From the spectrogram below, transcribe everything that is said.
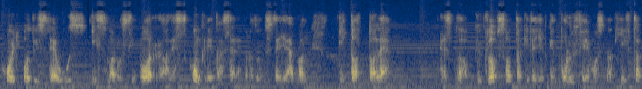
hogy Odysseus Ismaroszi borral, ez konkrétan szerepel az Odysseiában, itatta le ezt a Kyklopszot, akit egyébként Polyphémosznak hívtak,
